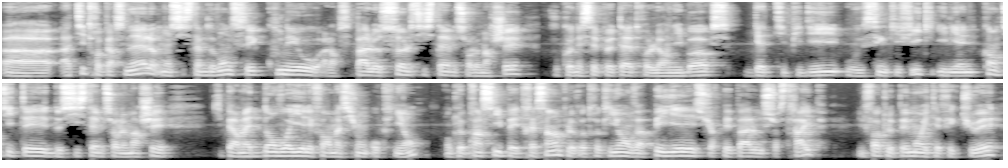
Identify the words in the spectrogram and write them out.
euh, à titre personnel, mon système de vente c'est Cuneo. Alors c'est pas le seul système sur le marché. Vous connaissez peut-être LearnyBox, GetTPD ou Thinkific. Il y a une quantité de systèmes sur le marché qui permettent d'envoyer les formations aux clients. Donc le principe est très simple. Votre client va payer sur PayPal ou sur Stripe. Une fois que le paiement est effectué,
